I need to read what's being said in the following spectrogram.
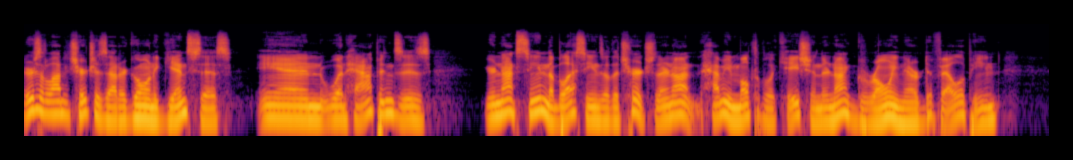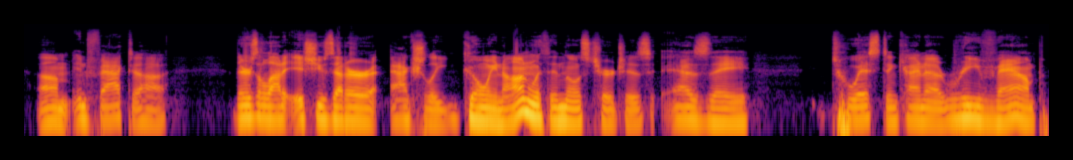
There's a lot of churches that are going against this and what happens is you're not seeing the blessings of the church. They're not having multiplication. They're not growing or developing. Um, in fact, uh, there's a lot of issues that are actually going on within those churches as they twist and kind of revamp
